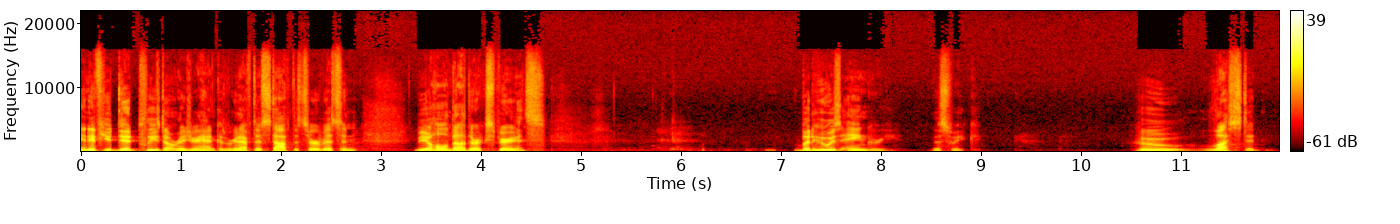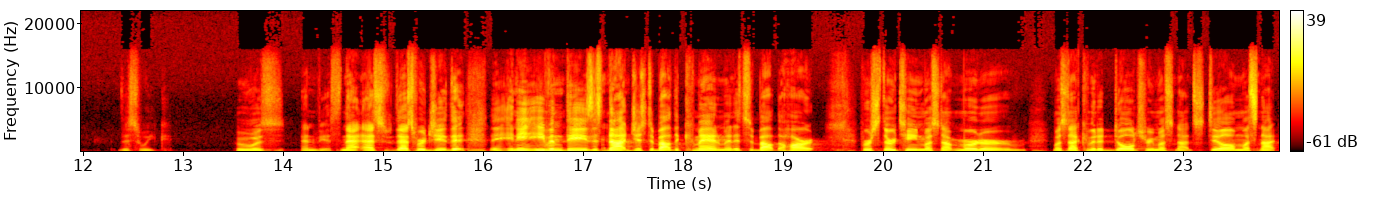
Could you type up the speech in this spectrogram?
And if you did, please don't raise your hand because we're going to have to stop the service and be a whole other experience. But who was angry this week? Who lusted this week? who was envious. And that, that's, that's where Jesus, and even these, it's not just about the commandment, it's about the heart. Verse 13 must not murder, must not commit adultery, must not steal, must not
